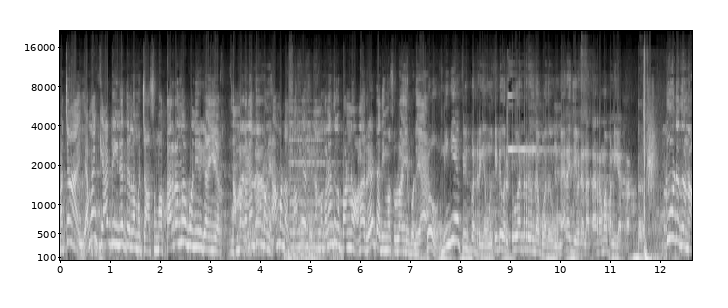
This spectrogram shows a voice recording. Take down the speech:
மச்சான் எவன் கேட்டீங்கன்னே தெரியல மச்சான். சும்மா தரமா பண்ணிருக்காங்க நம்ம கல்யாணத்துக்கு பண்ணி ஆமாடா செம்மையா இருக்கு. நம்ம கல்யாணத்துக்கு பண்ணோம். ஆனா ரேட் அதிகமா சொல்லுவாங்க போலயே. ப்ரோ நீங்க ஏன் ஃபீல் பண்றீங்க? உங்ககிட்ட ஒரு டூ ஹண்ட்ரட் இருந்தா போதும். உங்க மேரேஜ் விட்ட நான் தரமா பண்ணி காட்டுறேன். தூண்டுதுண்ணா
